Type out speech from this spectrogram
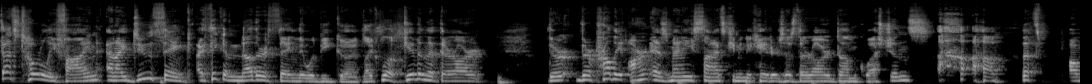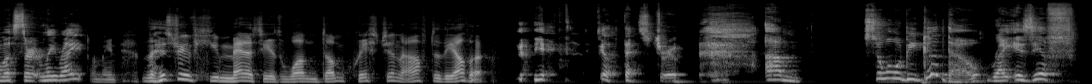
that's totally fine and i do think i think another thing that would be good like look given that there aren't there there probably aren't as many science communicators as there are dumb questions um, that's almost certainly right I mean, the history of humanity is one dumb question after the other. yeah i feel like that's true um So what would be good though, right, is if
